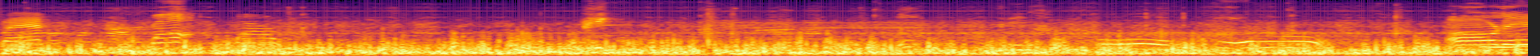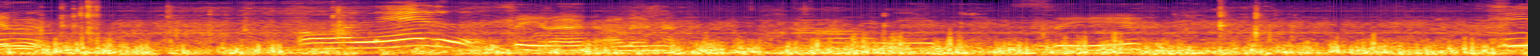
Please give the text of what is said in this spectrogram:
แบ็ค แบะดำ พิกสีชมพู สีหู ออเรนจ์ออเรนจ์สีอะไรออเรนจ์อะออเรนจ์สีสี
